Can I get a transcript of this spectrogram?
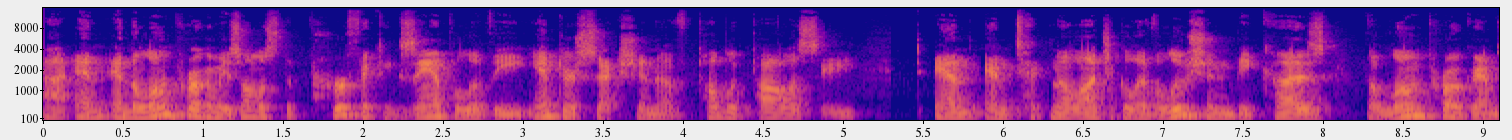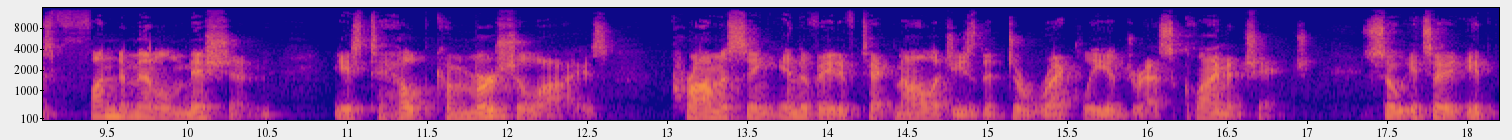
Uh, and, and the loan program is almost the perfect example of the intersection of public policy and, and technological evolution because the loan program's fundamental mission is to help commercialize promising innovative technologies that directly address climate change. So it's a it,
